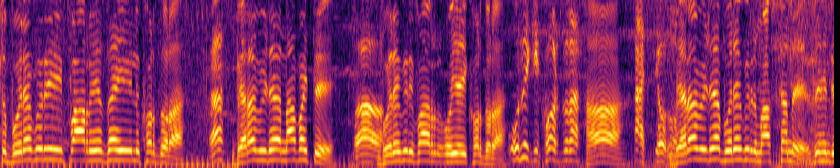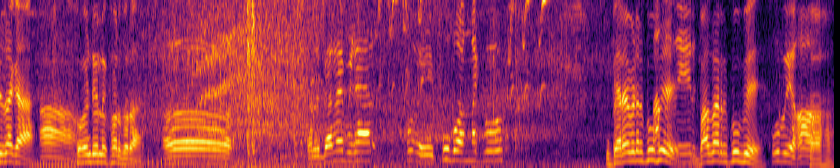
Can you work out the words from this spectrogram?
তো করি পার হয়ে যায় খড় ধরা হ্যাঁ? বেড়া বিড়া না পাইতে হ্যাঁ। করি পার ওই এই খড় ধরা অনেকে খরচ আছে? হ্যাঁ। বেড়া বিড়া করি মাঝখানে যে হিন্দি জায়গা হ্যাঁ। ওই হিন্দি হলো খড় ধরা ও তাহলে বেলা বিড়ার এই পুবন নাকবো? বেড়া বিড়ার পুবে বাজারের- পুবে। পুবে হ্যাঁ হ্যাঁ।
